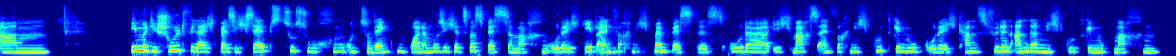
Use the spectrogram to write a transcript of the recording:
ähm, immer die Schuld vielleicht bei sich selbst zu suchen und zu mhm. denken, boah, da muss ich jetzt was besser machen oder ich gebe mhm. einfach nicht mein Bestes oder ich mache es einfach nicht gut genug oder ich kann es für den anderen nicht gut genug machen.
